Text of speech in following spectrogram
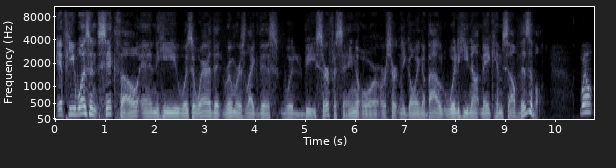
If he wasn't sick, though, and he was aware that rumors like this would be surfacing or, or certainly going about, would he not make himself visible? Well,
